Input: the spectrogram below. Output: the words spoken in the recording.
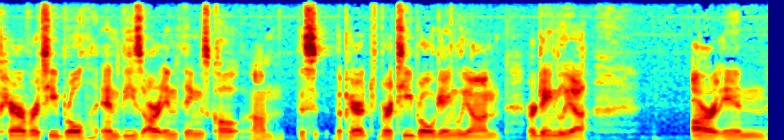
paravertebral, and these are in things called um, this. The paravertebral ganglion or ganglia are in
